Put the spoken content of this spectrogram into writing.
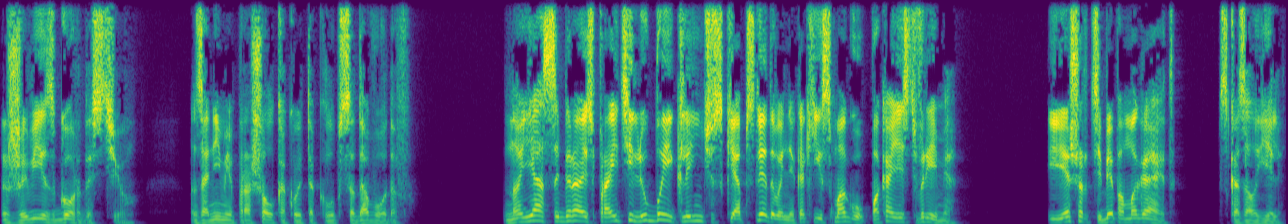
«Живи с гордостью». За ними прошел какой-то клуб садоводов. «Но я собираюсь пройти любые клинические обследования, какие смогу, пока есть время». «И Эшер тебе помогает», — сказал Ель.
